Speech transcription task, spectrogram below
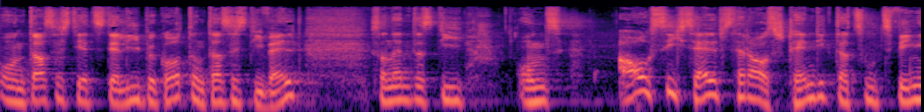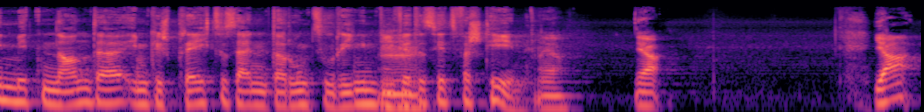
und das ist jetzt der liebe Gott und das ist die Welt, sondern dass die uns aus sich selbst heraus ständig dazu zwingen, miteinander im Gespräch zu sein und darum zu ringen, wie mhm. wir das jetzt verstehen. Ja. Ja. Ja,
